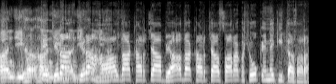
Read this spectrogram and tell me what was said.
ਹਾਂਜੀ ਹਾਂ ਹਾਂਜੀ ਜਿਹੜਾ ਜਿਹੜਾ ਹਾਲ। ਦਾ ਖਰਚਾ ਵਿਆਹ ਦਾ ਖਰਚਾ ਸਾਰਾ ਕੁਝ ਉਹ ਕਿਹਨੇ ਕੀਤਾ ਸਾਰਾ?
